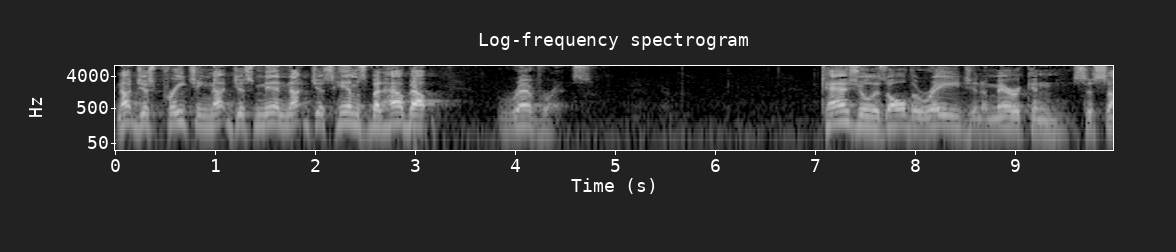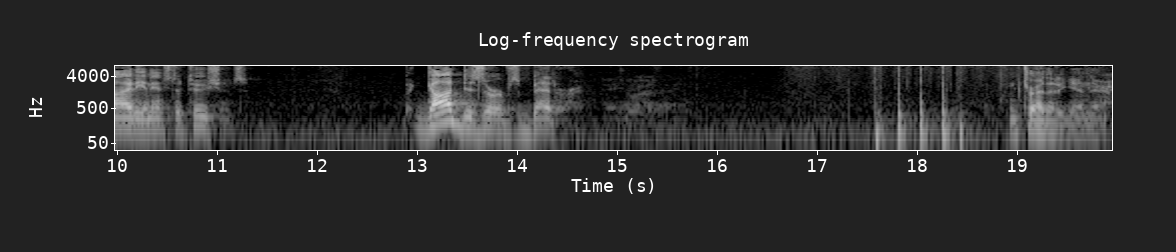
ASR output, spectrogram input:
Not just preaching, not just men, not just hymns, but how about reverence? Casual is all the rage in American society and institutions. But God deserves better. Let me try that again there.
